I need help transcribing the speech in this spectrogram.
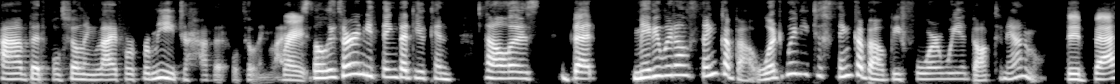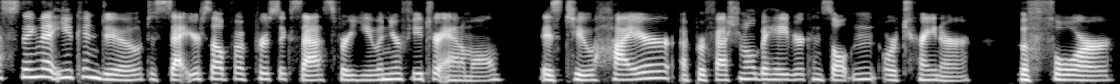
have that fulfilling life or for me to have that fulfilling life. Right. So is there anything that you can tell us that maybe we don't think about? What do we need to think about before we adopt an animal? The best thing that you can do to set yourself up for success for you and your future animal is to hire a professional behavior consultant or trainer before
